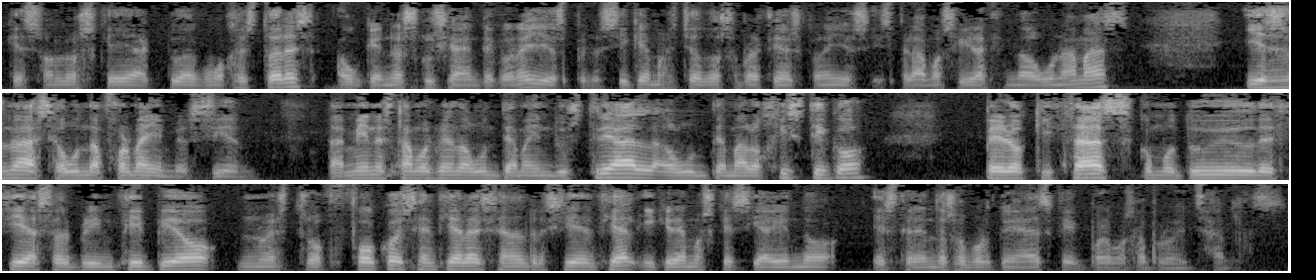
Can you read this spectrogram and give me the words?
que son los que actúan como gestores, aunque no exclusivamente con ellos, pero sí que hemos hecho dos operaciones con ellos y esperamos seguir haciendo alguna más. Y esa es una segunda forma de inversión. También estamos viendo algún tema industrial, algún tema logístico, pero quizás, como tú decías al principio, nuestro foco esencial es en el residencial y creemos que sigue habiendo excelentes oportunidades que podemos aprovecharlas.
